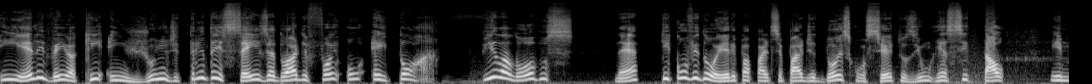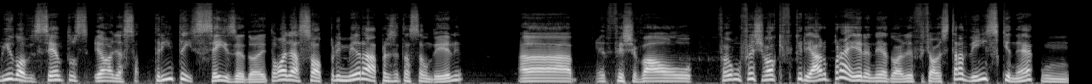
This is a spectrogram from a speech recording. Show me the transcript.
e ele veio aqui em junho de 36, Eduardo, e foi o Heitor Vila Lobos, né, que convidou ele para participar de dois concertos e um recital em 1900, e olha só, 36, Eduardo. Então, olha só, primeira apresentação dele, a festival, foi um festival que criaram para ele, né, Eduardo? O festival Stravinsky, né, com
